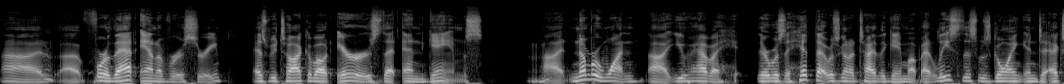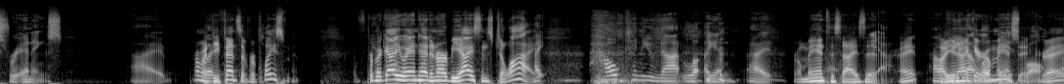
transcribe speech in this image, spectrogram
uh, uh, for that anniversary as we talk about errors that end games. Uh, number one, uh, you have a hit, there was a hit that was going to tie the game up. At least this was going into extra innings. Uh, From a defensive replacement, from a guy who hadn't had an RBI since July. I, how can you not lo- again? Uh, Romanticize it, Yeah. right? How, How, do you not get love romantic, baseball? right?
